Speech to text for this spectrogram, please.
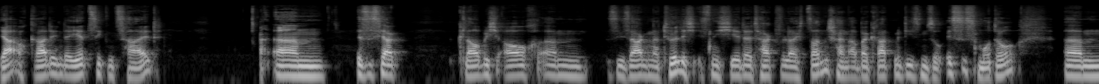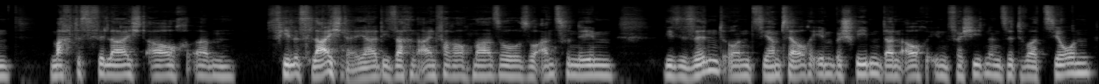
ja, auch gerade in der jetzigen Zeit ähm, ist es ja, glaube ich, auch, ähm, Sie sagen natürlich, ist nicht jeder Tag vielleicht Sonnenschein, aber gerade mit diesem So ist es Motto, ähm, macht es vielleicht auch ähm, vieles leichter, ja, die Sachen einfach auch mal so, so anzunehmen, wie sie sind. Und Sie haben es ja auch eben beschrieben, dann auch in verschiedenen Situationen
